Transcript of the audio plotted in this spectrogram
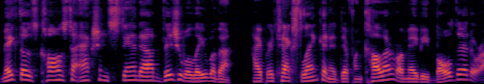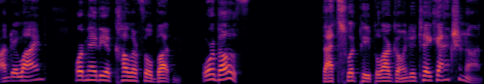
Make those calls to action stand out visually with a hypertext link in a different color, or maybe bolded or underlined, or maybe a colorful button, or both. That's what people are going to take action on.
